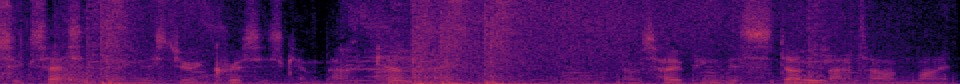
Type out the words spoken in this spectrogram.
Success at doing this during Chris's campa- campaign. I was hoping this stun baton might...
